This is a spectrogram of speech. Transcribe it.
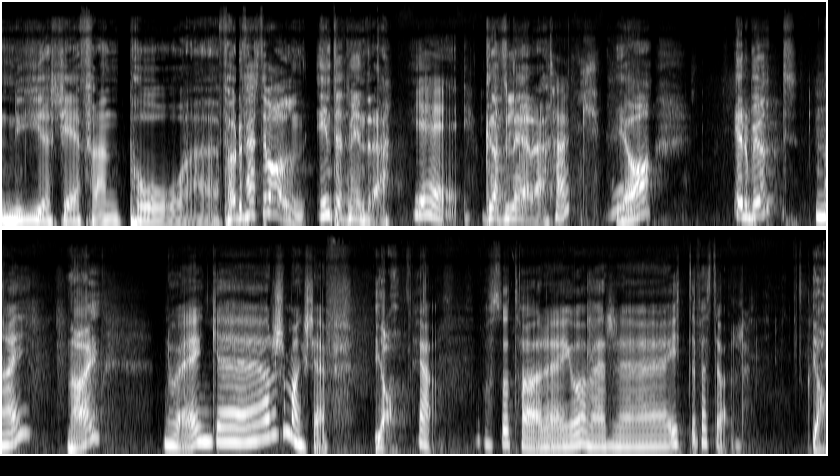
nye sjefen på uh, Førdefestivalen. Intet mindre. Yay. Gratulerer. Takk. Ja. Er du begynt? Nei, Nei? nå er jeg eh, arrangementssjef. Ja. Ja. Og så tar jeg over eh, etter festival. Ja.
